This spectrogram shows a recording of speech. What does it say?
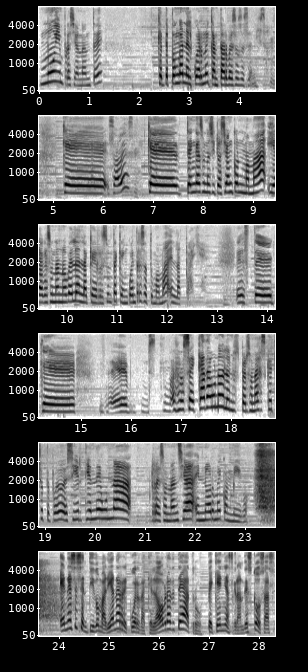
muy impresionante que te pongan el cuerno y cantar besos de ceniza. Que, ¿sabes? Que tengas una situación con mamá y hagas una novela en la que resulta que encuentres a tu mamá en la calle. Este, que, eh, no sé, cada uno de los personajes que he hecho, te puedo decir, tiene una resonancia enorme conmigo. En ese sentido, Mariana recuerda que la obra de teatro, Pequeñas Grandes Cosas,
